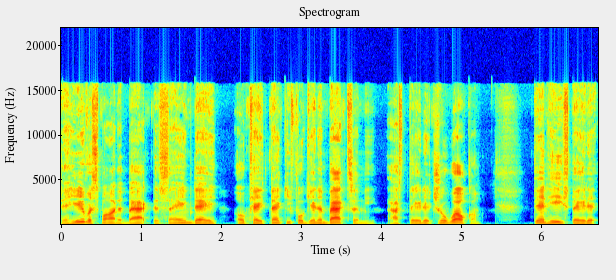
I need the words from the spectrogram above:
Then he responded back the same day, Okay, thank you for getting back to me. I stated you're welcome. Then he stated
